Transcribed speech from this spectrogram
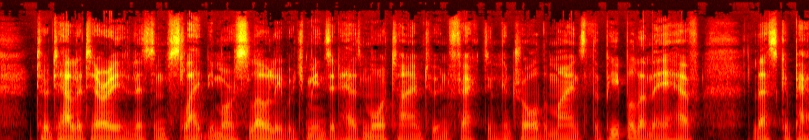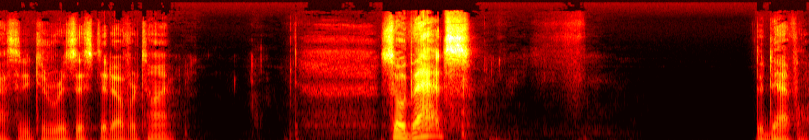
totalitarianism slightly more slowly, which means it has more time to infect and control the minds of the people, and they have less capacity to resist it over time. So that's the devil.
